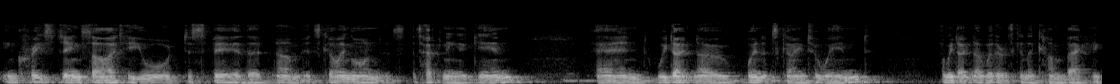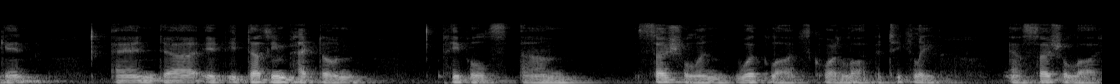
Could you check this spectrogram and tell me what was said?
increased anxiety or despair that um, it's going on, it's, it's, happening again, and we don't know when it's going to end, and we don't know whether it's going to come back again. And uh, it, it, does impact on people's um, social and work lives quite a lot, particularly our social life.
